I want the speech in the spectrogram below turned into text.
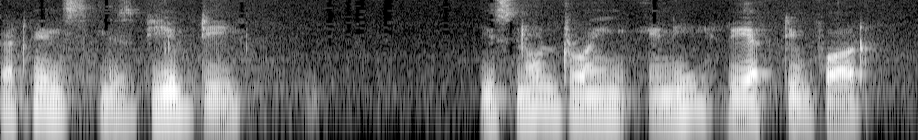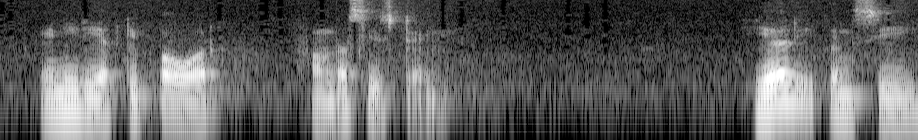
That means this VFD is not drawing any reactive var any reactive power from the system. Here you can see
